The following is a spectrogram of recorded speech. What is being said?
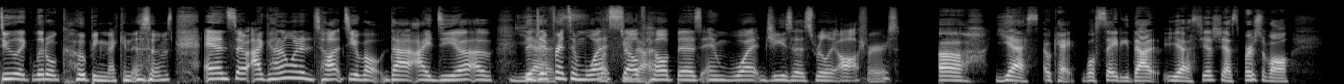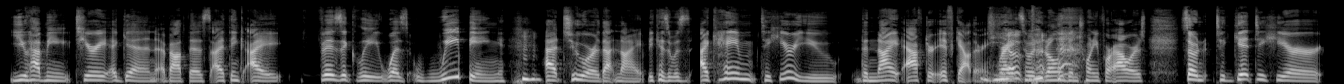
do like little coping mechanisms. And so I kind of wanted to talk to you about that idea of the Yes, difference in what let's do that. self help is and what Jesus really offers. Uh, yes. Okay. Well, Sadie, that, yes, yes, yes. First of all, you have me teary again about this. I think I physically was weeping at tour that night because it was I came to hear you the night after IF:Gathering, right? Yep. So it had only been 24 hours. So to get to hear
